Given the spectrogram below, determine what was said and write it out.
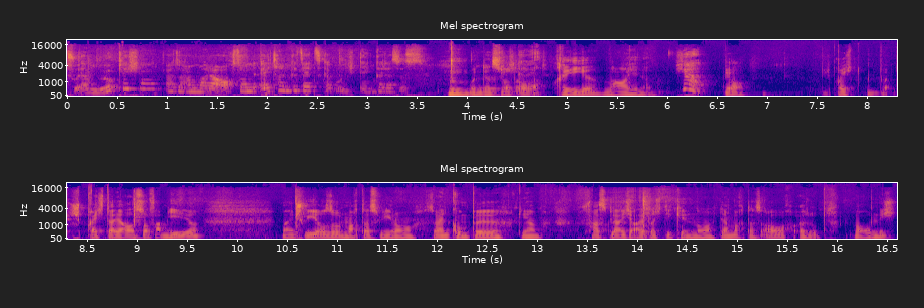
zu ermöglichen. Also haben wir da auch so ein Elterngesetz gehabt und ich denke, das ist. Und das wird auch rege wahrgenommen. Ja, Ja. Spreche sprech da ja aus der Familie. Mein Schwiegersohn macht das wieder. Sein Kumpel, die haben fast gleichaltrig die Kinder, der macht das auch. Also warum nicht?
